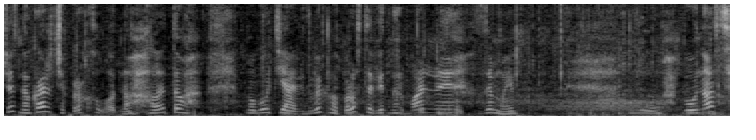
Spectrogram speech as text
Чесно кажучи, прохолодно. Але то, мабуть, я відвикла просто від нормальної зими. Бо, бо у нас,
